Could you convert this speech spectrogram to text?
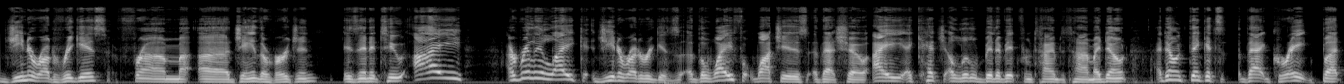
Gina Rodriguez from uh, Jane the Virgin is in it too. I I really like Gina Rodriguez. The wife watches that show. I, I catch a little bit of it from time to time. I don't I don't think it's that great, but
